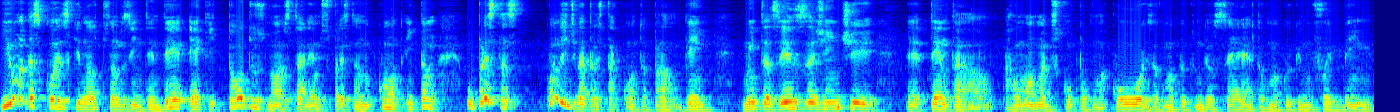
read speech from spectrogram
E uma das coisas que nós precisamos entender é que todos nós estaremos prestando conta. Então, presta... quando a gente vai prestar conta para alguém, muitas vezes a gente é, tenta arrumar uma desculpa alguma coisa, alguma coisa que não deu certo, alguma coisa que não foi bem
